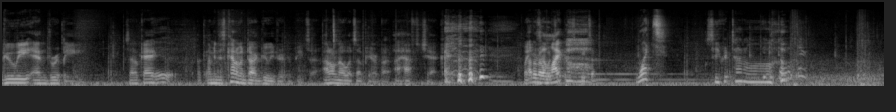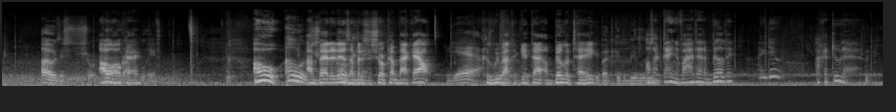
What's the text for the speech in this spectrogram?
gooey, and drippy. Is that okay? Ew. Okay. I mean, it's kind of a dark, gooey, drippy pizza. I don't know what's up here, but I have to check. Wait, I don't is know that what's light? up this pizza. What? Secret tunnel. Go up there. Oh, it's a short. Oh, okay. Probably. Oh, Oh, I bet it is. I bet it's a shortcut back out Yeah. because we about to get that ability. You're about to get the bill. I was like, dang, if I had that ability, how you doing? I could do that.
